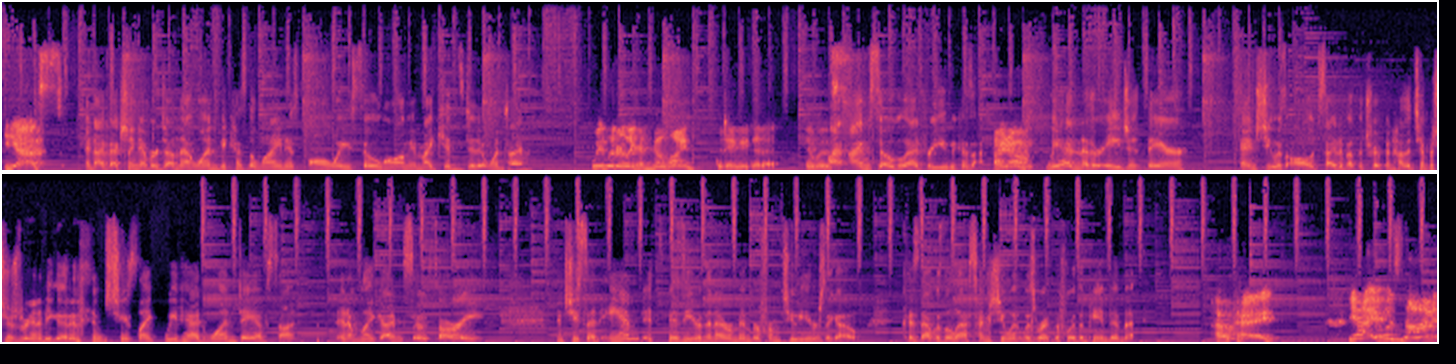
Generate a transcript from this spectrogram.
Yes. And I've actually never done that one because the line is always so long. And my kids did it one time. We literally had no line the day we did it. It was. I, I'm so glad for you because I know. we, we had another agent there and she was all excited about the trip and how the temperatures were going to be good. And then she's like, We've had one day of sun. And I'm like, I'm so sorry. And she said, And it's busier than I remember from two years ago because that was the last time she went was right before the pandemic. Okay. Yeah, it was not.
